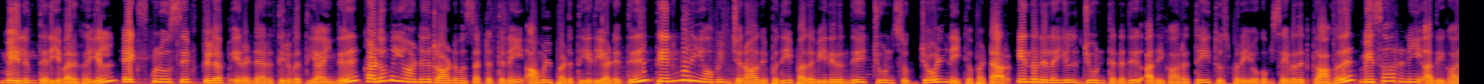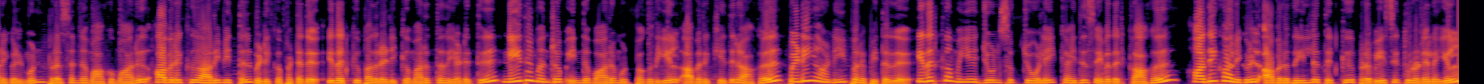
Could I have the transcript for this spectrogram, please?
மேலும் தெரிய வருகையில் எக்ஸ்க்ளூசிவ் கிளப் இரண்டாயிரத்தி இருபத்தி ஐந்து கடுமையான ராணுவ சட்டத்தினை அமுல்படுத்தியதை அடுத்து தென்கொரியாவின் ஜனாதிபதி பதவியிலிருந்து ஜூன் சுக் ஜோல் நீக்கப்பட்டார். இந்த நிலையில் ஜூன் தனது அதிகாரத்தை துஷ்பிரயோகம் செய்வதற்காக விசாரணை அதிகாரிகள் முன் பிரசன்னமாகுமாறு அவருக்கு அறிவித்தல் விடுக்கப்பட்டது. இதற்கு பதிலளிக்க மறுத்ததை அடுத்து அடுத்து நீதிமன்றம் இந்த வாரம் உட்பகுதியில் அவருக்கு எதிராக பிடியாணை பிறப்பித்தது. இதற்கமைய ஜூன் சுக் ஜோலை கைது செய்வதற்காக அதிகாரிகள் அவரது இல்லத்திற்கு பிரவேசித்துள்ள நிலையில்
